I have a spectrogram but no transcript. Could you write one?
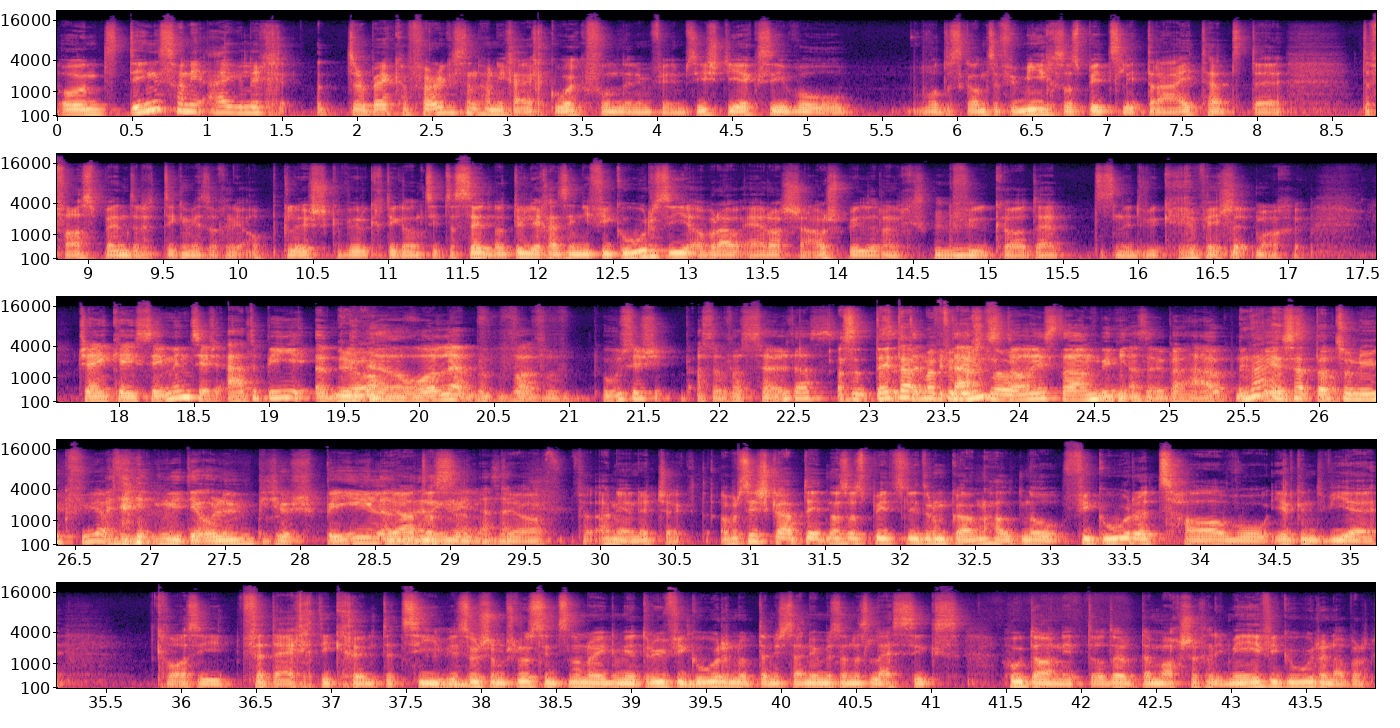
und Dings habe ich eigentlich, die Rebecca Ferguson habe ich eigentlich gut gefunden im Film. Sie war die, gewesen, wo, wo das Ganze für mich so ein bisschen getragen hat. Der, der Fassbender hat irgendwie so ein bisschen abgelöscht gewirkt die ganze Zeit. Das sollte natürlich auch seine Figur sein, aber auch er als Schauspieler habe ich das Mhm. Gefühl gehabt, der hat das nicht wirklich machen. J.K. Simmons ist auch dabei, äh, Ja. der Rolle, was, was, ist, also was soll das? Also dort hat man vielleicht noch- Storystrang bin ich also überhaupt nicht Nein, es hat dazu nichts geführt. irgendwie die Olympischen Spiele Ja, und das also, ja, habe ich ja nicht gecheckt. Aber es ist, glaube ich, dort noch so ein bisschen darum gegangen, halt noch Figuren zu haben, die irgendwie quasi verdächtig könnten sein. Mhm. Weil sonst am Schluss sind es nur noch irgendwie drei Figuren und dann ist es auch nicht mehr so ein lässiges Whodunit, oder? Dann machst du ein bisschen mehr Figuren, aber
